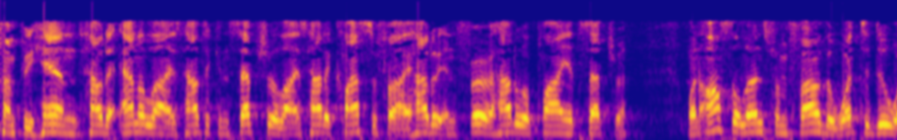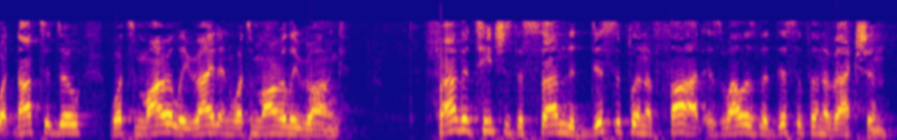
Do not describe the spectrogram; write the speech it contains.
comprehend, how to analyze, how to conceptualize, how to classify, how to infer, how to apply, etc. One also learns from father what to do, what not to do, what's morally right and what's morally wrong. Father teaches the son the discipline of thought as well as the discipline of action.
